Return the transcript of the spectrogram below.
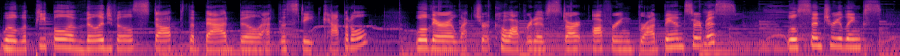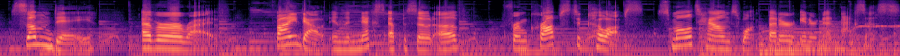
Will the people of Villageville stop the bad bill at the state capitol? Will their electric cooperatives start offering broadband service? Will CenturyLink's someday ever arrive? Find out in the next episode of From Crops to Co ops Small Towns Want Better Internet Access.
